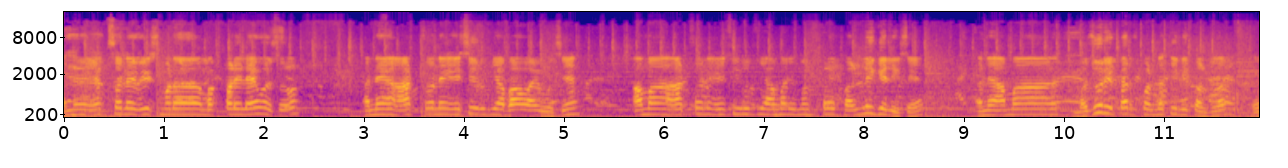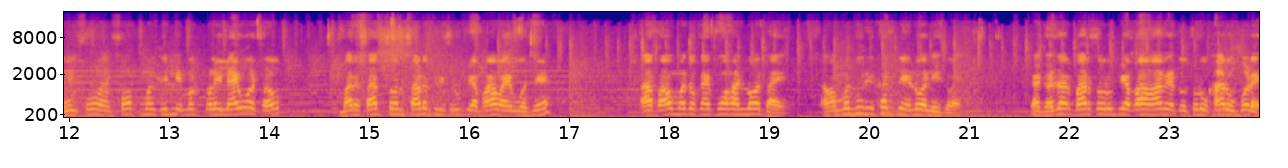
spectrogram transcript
અને એકસો ને વીસ મણ મગફળી લાવ્યો છો અને આઠસો ને એંસી રૂપિયા ભાવ આવ્યો છે. આમાં આઠસો ને એંસી રૂપિયા અમારી મગફળી પલળી ગયેલી છે અને આમાં મજૂરી ખર્ચ પણ નથી નીકળતો. હું શું શોપ મજૂરની મગફળી લાવ્યો છું? મારે સાતસો ને સાડત્રીસ રૂપિયા ભાવ આવ્યો છે. આ ભાવમાં તો કાંઈ પોહાણ ન થાય. આમાં મજૂરી ખર્ચે ન નીકળે કાંઈક હજાર બારસો રૂપિયા ભાવ આવે તો થોડું ખારું પડે.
